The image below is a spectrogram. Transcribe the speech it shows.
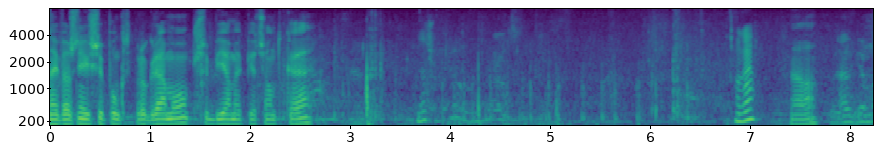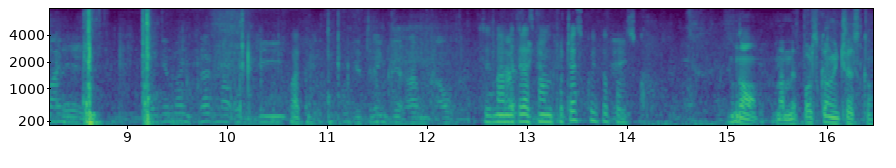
Najważniejszy punkt programu. Przybijamy pieczątkę. Mogę? No. Ładnie. Mamy teraz mamy po czesku i po polsku. No, mamy polską i czeską.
